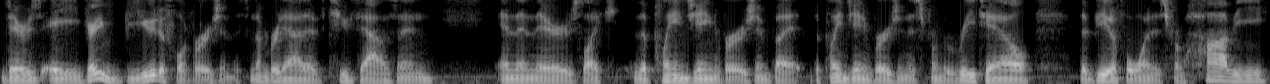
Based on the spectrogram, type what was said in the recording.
there's a very beautiful version that's numbered out of 2000, and then there's like the plain Jane version, but the plain Jane version is from the retail. The beautiful one is from Hobby.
